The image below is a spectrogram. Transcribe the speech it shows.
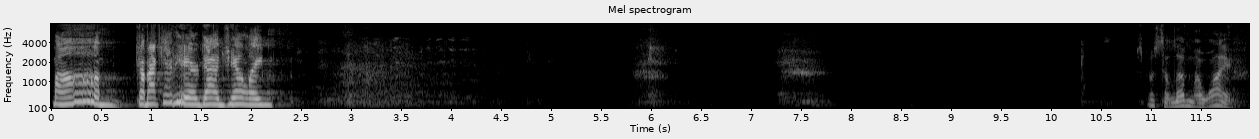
Mom, come back in here, Dad's yelling. I'm supposed to love my wife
